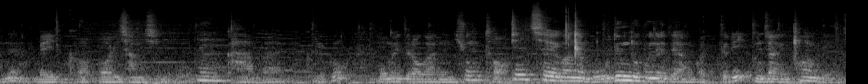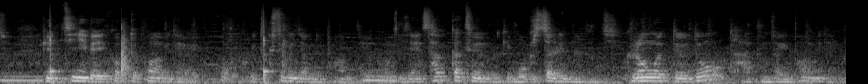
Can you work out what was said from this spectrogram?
거는 메이크업, 머리 장신구, 네. 가발 그리고 몸에 들어가는 흉터, 신체에 관한 모든 부분에 대한 것들이 분장에 포함되어 있죠. 음. 뷰티 메이크업도 포함이 되어 있고 그리고 특수 분장도 포함이 되어 있고 음. 이제 사극 같으면 뭐 이렇게 목이 잘린다든지 그런 것들도 다 분장에 포함이 되어 있고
